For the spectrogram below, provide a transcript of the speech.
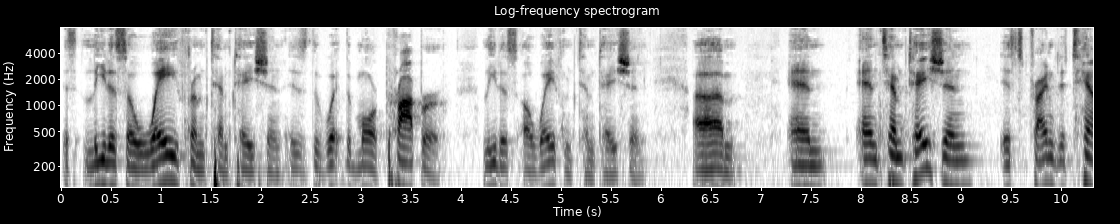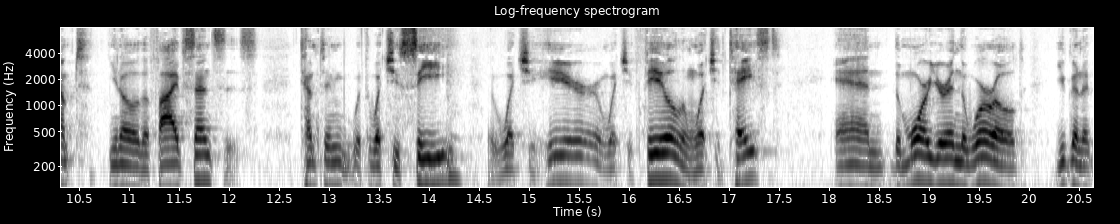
is lead us away from temptation is the way, the more proper lead us away from temptation. Um, and and temptation is trying to tempt you know the five senses tempting with what you see what you hear and what you feel and what you taste and the more you're in the world you're to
